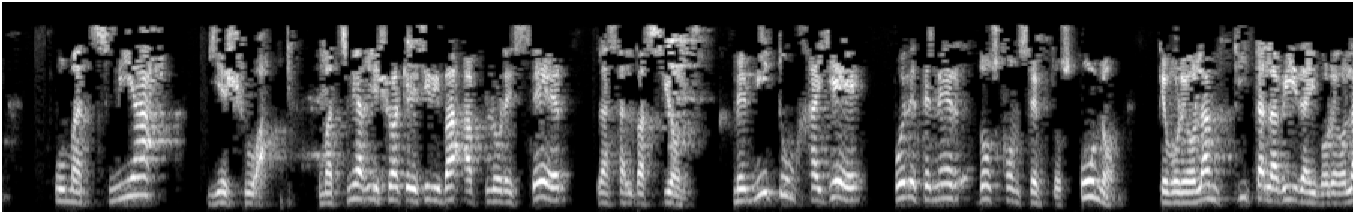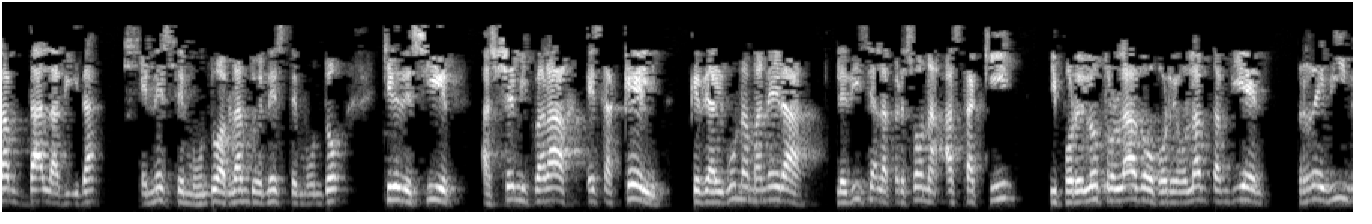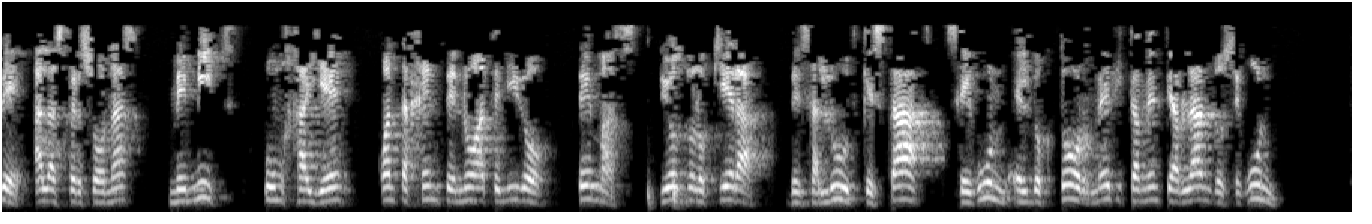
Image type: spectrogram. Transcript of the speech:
umatzmiach yeshua. Umatzmiach yeshua quiere decir y va a florecer la salvación. Memitum haye puede tener dos conceptos. Uno, que Boreolam quita la vida y Boreolam da la vida en este mundo, hablando en este mundo, quiere decir Hashem Baraj es aquel que de alguna manera le dice a la persona hasta aquí y por el otro lado Boreolam también revive a las personas, memit um haye, cuánta gente no ha tenido temas, Dios no lo quiera, de salud, que está, según el doctor, médicamente hablando, según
